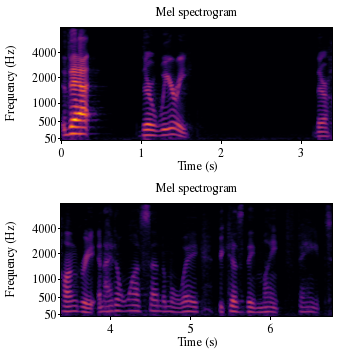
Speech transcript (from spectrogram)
that they're weary. They're hungry. And I don't want to send them away because they might faint.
